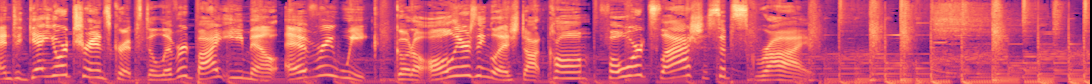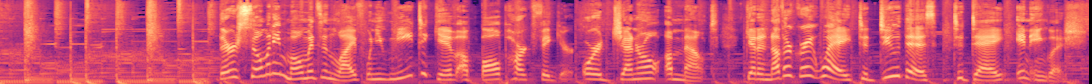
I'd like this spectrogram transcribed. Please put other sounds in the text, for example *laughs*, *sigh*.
And to get your transcripts delivered by email every week, go to allearsenglish.com forward slash subscribe. There are so many moments in life when you need to give a ballpark figure or a general amount. Get another great way to do this today in English.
